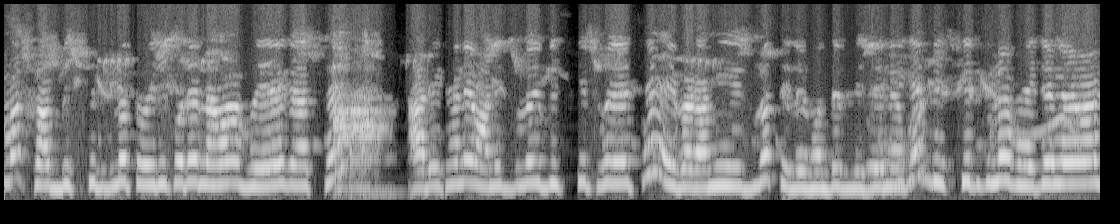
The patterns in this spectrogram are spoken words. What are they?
আমার সব বিস্কিটগুলো তৈরি করে নেওয়া হয়ে গেছে। আর এখানে অনেকগুলোই বিস্কিট হয়েছে, এবার আমি এগুলো তেলের মধ্যে ভেজে নেব। বিস্কিটগুলো ভেজে নেওয়ার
